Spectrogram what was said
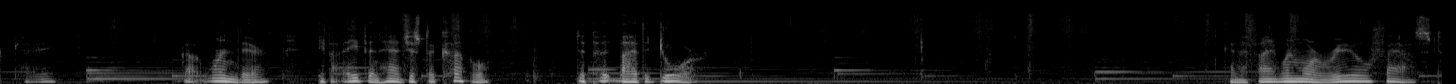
Okay. I've got one there. If I even had just a couple to put by the door. Can I find one more real fast?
